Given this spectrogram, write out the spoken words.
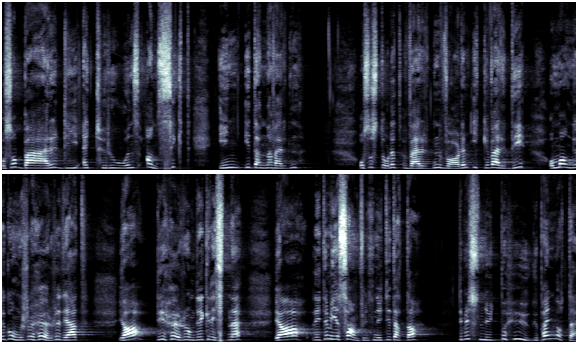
Og så bærer de et troens ansikt inn i denne verden. Og så står det at verden var dem ikke verdig. Og mange ganger så hører du det at ja, de hører om de kristne. Ja, det er ikke mye samfunnsnytt i dette. De blir snudd på huget på en måte.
